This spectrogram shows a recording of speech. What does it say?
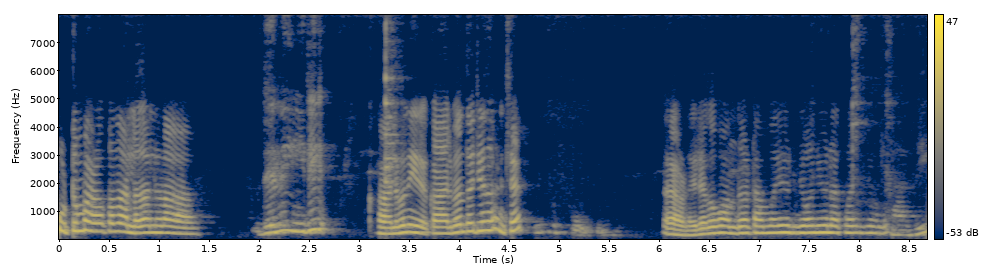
പുട്ടും പഴമൊക്കെ നല്ലതല്ലടാ. ഇത് നീര്. കാലുമ എന്താ ചെയ്യുന്ന കാണിച്ചേ? എവിടെയൊക്കെ പന്ത് കെട്ടാൻ പോയി ഇടിഞ്ഞോളി വീണാക്കാൻ മതി.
